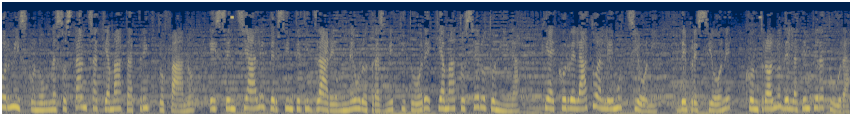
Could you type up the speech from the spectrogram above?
forniscono una sostanza chiamata triptofano, essenziale per sintetizzare un neurotrasmettitore chiamato serotonina, che è correlato alle emozioni, depressione, controllo della temperatura,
